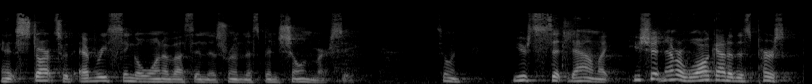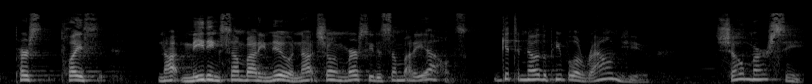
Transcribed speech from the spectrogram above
And it starts with every single one of us in this room that's been shown mercy. So when you sit down, like you should never walk out of this pers- pers- place not meeting somebody new and not showing mercy to somebody else. Get to know the people around you. Show mercy,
